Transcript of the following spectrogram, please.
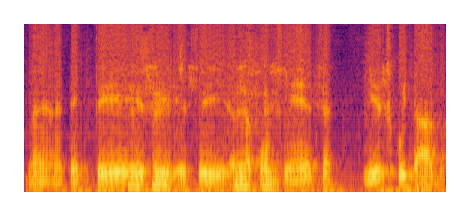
Né? A gente tem que ter esse, esse, essa Perfeito. consciência e esse cuidado.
